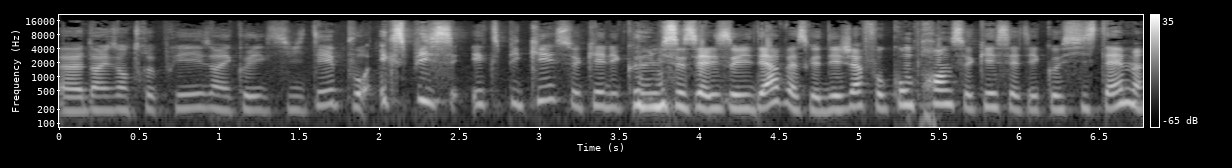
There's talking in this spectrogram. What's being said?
euh, dans les entreprises, dans les collectivités, pour expliquer ce qu'est l'économie sociale et solidaire, parce que déjà, il faut comprendre ce qu'est cet écosystème.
